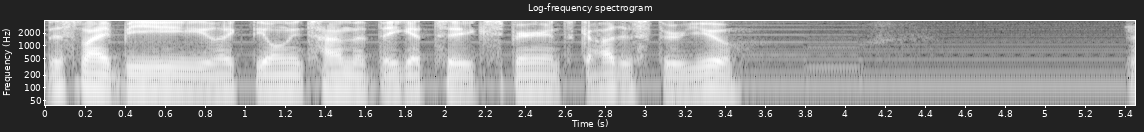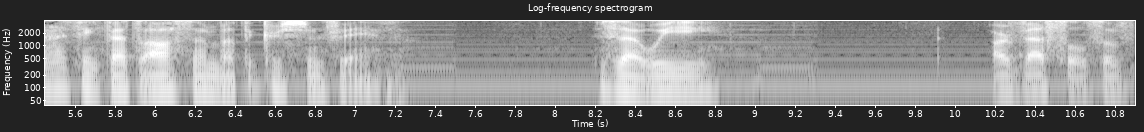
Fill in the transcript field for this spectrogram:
this might be like the only time that they get to experience God is through you. And I think that's awesome about the Christian faith. Is that we are vessels of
